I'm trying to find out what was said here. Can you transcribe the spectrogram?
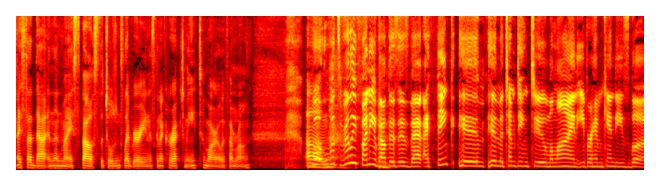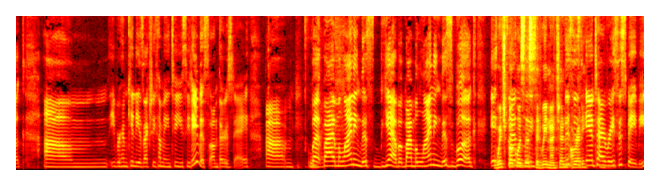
I said that, and then my spouse, the children's librarian, is going to correct me tomorrow if I'm wrong. Well, what's really funny about this is that I think him him attempting to malign Ibrahim Kendi's book. Um, Ibrahim Kendi is actually coming to UC Davis on Thursday. Um, but by maligning this, yeah, but by maligning this book, Which book was this? Did we mention This already? is anti-racist baby.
